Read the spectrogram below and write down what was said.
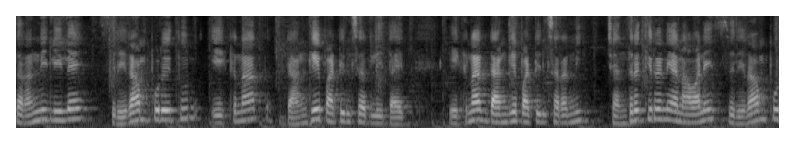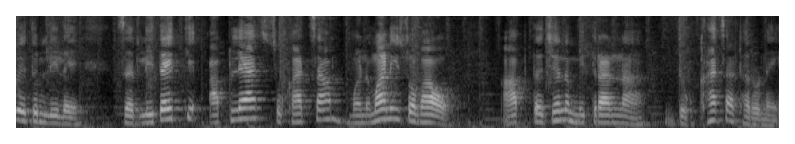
सरांनी लिहिलं. आहे श्रीरामपूर येथून एकनाथ डांगे पाटील सर लिहित आहेत एकनाथ डांगे पाटील सरांनी चंद्रकिरण या नावाने श्रीरामपूर येथून लिहिलं. आहे सर लिहित आहेत की आपल्या सुखाचा मनमानी स्वभाव आप्तजन मित्रांना दुःखाचा ठरू नये.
